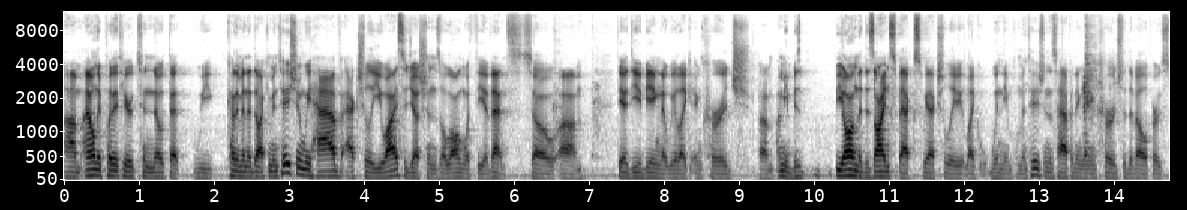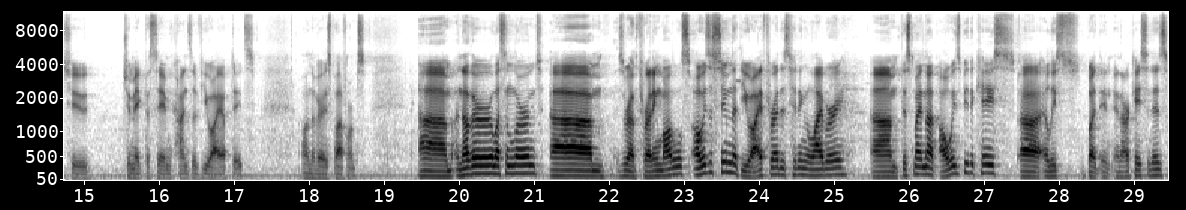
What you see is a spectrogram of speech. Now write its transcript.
Um, I only put it here to note that we, kind of in the documentation, we have actually UI suggestions along with the events. So um, the idea being that we like encourage, um, I mean, beyond the design specs, we actually like when the implementation is happening, we encourage the developers to, to make the same kinds of UI updates on the various platforms. Um, another lesson learned um, is around threading models. Always assume that the UI thread is hitting the library. Um, this might not always be the case, uh, at least, but in, in, our case it is.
